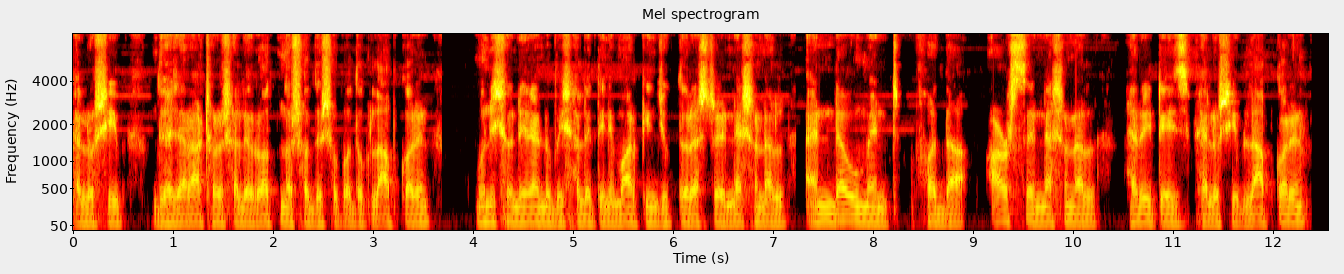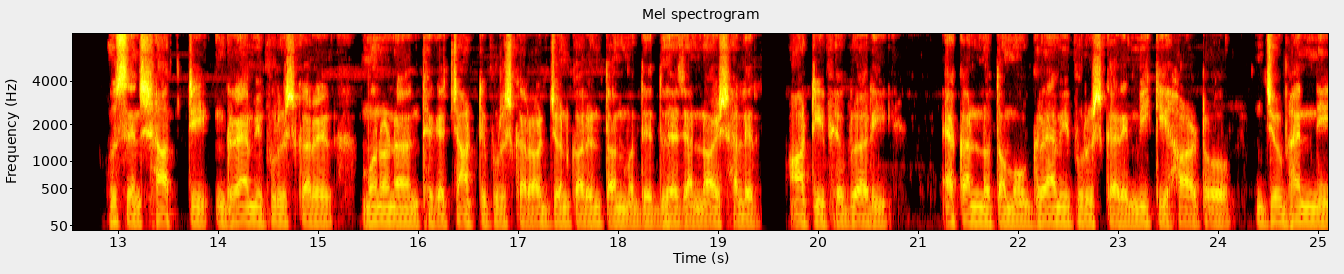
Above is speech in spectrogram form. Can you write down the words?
ফেলোশিপ, দুই হাজার আঠারো সালে রত্ন সদস্য পদক লাভ করেন। উনিশশো নিরানব্বই সালে তিনি মার্কিন যুক্তরাষ্ট্রের ন্যাশনাল এন্ডাউমেন্ট ফর দ্য আর্টসের ন্যাশনাল হেরিটেজ ফেলোশিপ লাভ করেন। হুসেন সাতটি গ্র্যামি পুরস্কারের মনোনয়ন থেকে চারটি পুরস্কার অর্জন করেন। তন্মধ্যে দুই হাজার নয় সালের আটই ফেব্রুয়ারি একান্নতম গ্র্যামি পুরস্কারে মিকি হার্ট ও জোভ্যান্নি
